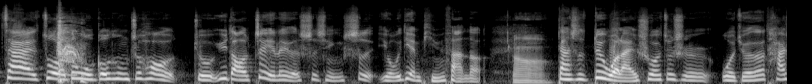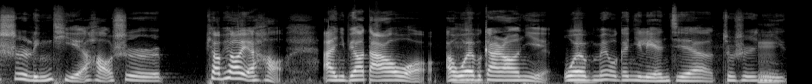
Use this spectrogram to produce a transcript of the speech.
在做了动物沟通之后，就遇到这一类的事情是有一点频繁的。啊但是对我来说，就是我觉得它是灵体也好，是飘飘也好，啊，你不要打扰我啊，我也不干扰你，我也没有跟你连接，就是你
